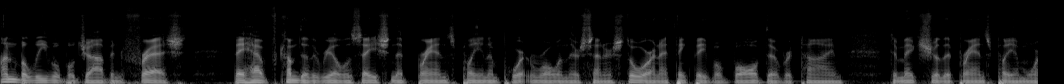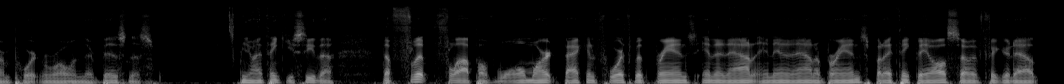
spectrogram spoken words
unbelievable job in Fresh, they have come to the realization that brands play an important role in their center store. And I think they've evolved over time to make sure that brands play a more important role in their business. You know, I think you see the the flip flop of Walmart back and forth with brands in and out and in and out of brands, but I think they also have figured out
